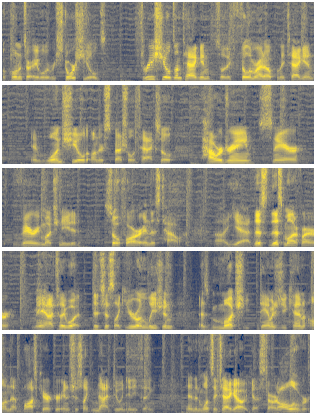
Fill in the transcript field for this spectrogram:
Opponents are able to restore shields, three shields on tag in, so they fill them right up when they tag in, and one shield on their special attack. So, power drain, snare, very much needed so far in this tower uh, yeah, this this modifier, man, I tell you what, it's just like you're unleashing as much damage as you can on that boss character, and it's just like not doing anything. And then once they tag out, you gotta start all over.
